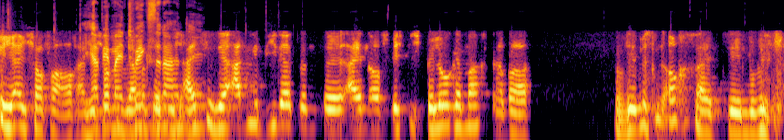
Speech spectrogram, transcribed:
Ja, ich hoffe auch. Also Ich hab hier hoffe, meinen Twix in der Hand. allzu sehr angebiedert und äh, einen auf richtig Billo gemacht, aber wir müssen auch halt sehen, wo wir sind.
